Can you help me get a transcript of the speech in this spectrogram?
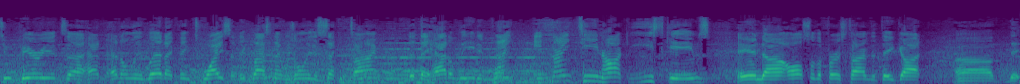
two periods uh, had had only led I think twice. I think last night was only the second time that they had a lead in, ni- in 19 Hockey East games, and uh, also the first time that they got uh, they,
